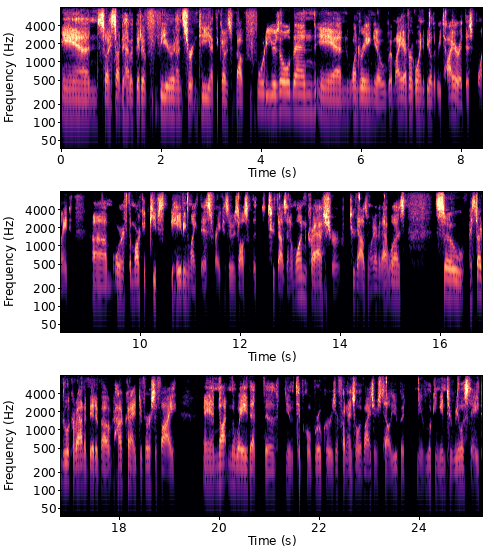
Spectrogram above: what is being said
And so I started to have a bit of fear and uncertainty. I think I was about 40 years old then and wondering, you know, am I ever going to be able to retire at this point? Um, or if the market keeps behaving like this, right? Because it was also the 2001 crash or 2000, whatever that was. So I started to look around a bit about how can I diversify and not in the way that the you know the typical brokers or financial advisors tell you, but you know looking into real estate.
